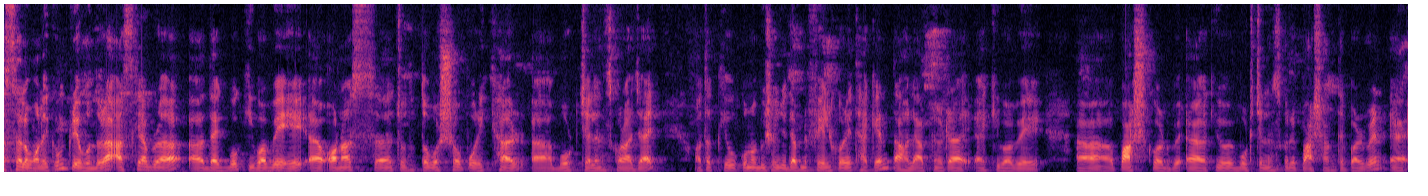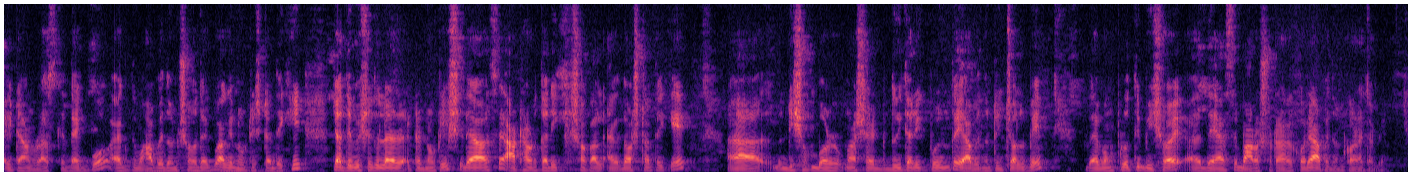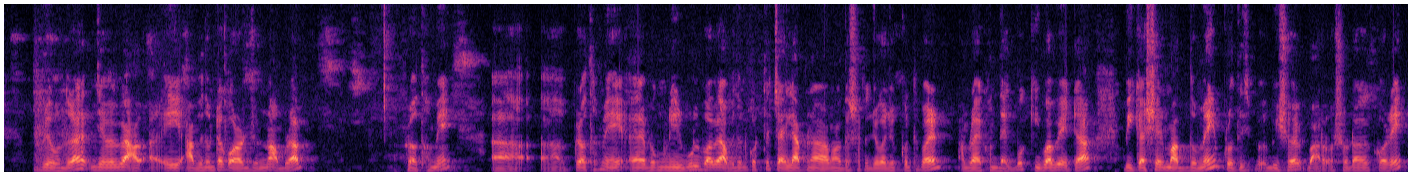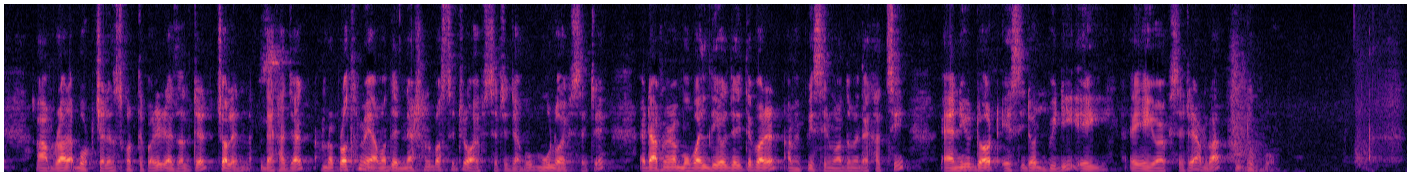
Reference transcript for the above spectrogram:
আসসালামু আলাইকুম। প্রিয় বন্ধুরা, আজকে আমরা দেখব কীভাবে অনার্স চতুর্থ বর্ষ পরীক্ষার বোর্ড চ্যালেঞ্জ করা যায়। অর্থাৎ কেউ কোনো বিষয় যদি আপনি ফেল করে থাকেন, তাহলে আপনি ওটা কীভাবে পাস করবে কীভাবে বোর্ড চ্যালেঞ্জ করে পাস আনতে পারবেন এটা আমরা আজকে দেখব। একদম আবেদন সহ দেখব। আগে নোটিশটা দেখি। জাতীয় বিশ্ববিদ্যালয়ের একটা নোটিশ দেওয়া আছে, আঠারো তারিখ সকাল এক দশটা থেকে ডিসেম্বর মাসের দুই তারিখ পর্যন্ত এই আবেদনটি চলবে এবং প্রতি বিষয় দেয়া আছে বারোশো টাকা করে আবেদন করা যাবে। প্রিয় বন্ধুরা যেভাবে এই আবেদনটা করার জন্য আমরা প্রথমে প্রথমে এবং নির্ভুলভাবে আবেদন করতে চাইলে আপনারা আমাদের সাথে যোগাযোগ করতে পারেন। আমরা এখন দেখব কীভাবে এটা বিকাশের মাধ্যমে প্রতি বিষয়ে বারোশো টাকা করে আমরা বোর্ড চ্যালেঞ্জ করতে পারি রেজাল্টের। চলেন, দেখা যাক। আমরা প্রথমে আমাদের ন্যাশনাল ভার্সিটির ওয়েবসাইটে যাব, মূল ওয়েবসাইটে। এটা আপনারা মোবাইল দিয়েও যেতে পারেন, আমি পিসির মাধ্যমে দেখাচ্ছি। NU dot AC dot BD এই এই ওয়েবসাইটে আমরা ঢুকবো।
